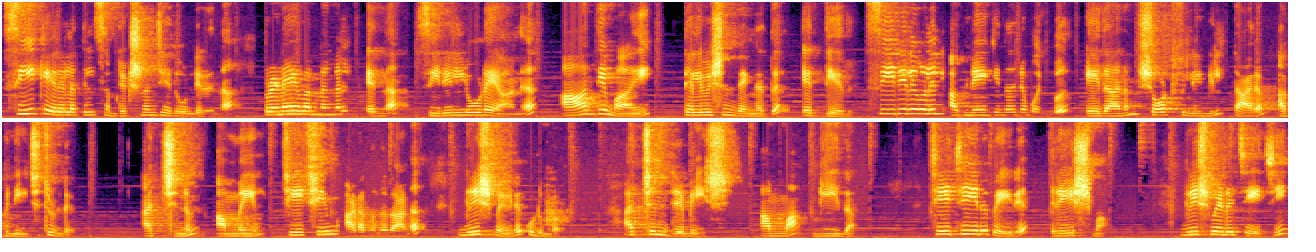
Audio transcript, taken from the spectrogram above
സി കേരളത്തിൽ സംരക്ഷണം ചെയ്തുകൊണ്ടിരുന്ന പ്രണയവർണങ്ങൾ എന്ന സീരിയലിലൂടെയാണ് ആദ്യമായി ടെലിവിഷൻ രംഗത്ത് എത്തിയത്. സീരിയലുകളിൽ അഭിനയിക്കുന്നതിന് മുൻപ് ഏതാനും ഷോർട്ട് ഫിലിമിൽ താരം അഭിനയിച്ചിട്ടുണ്ട്. അച്ഛനും അമ്മയും ചേച്ചിയും അടങ്ങുന്നതാണ് ഗ്രീഷ്മയുടെ കുടുംബം. അച്ഛൻ രമേശ് അമ്മ ഗീത. ചേച്ചിയുടെ പേര് രേഷ്മ. ഗ്രീഷ്മയുടെ ചേച്ചി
